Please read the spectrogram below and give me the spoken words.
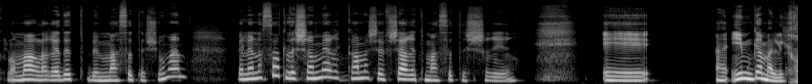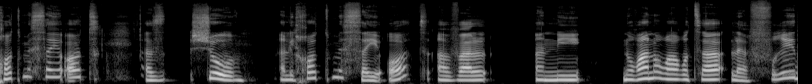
כלומר, לרדת במסת השומן ולנסות לשמר כמה שאפשר את מסת השריר. אה, האם גם הליכות מסייעות? אז שוב, הליכות מסייעות, אבל אני נורא נורא רוצה להפריד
